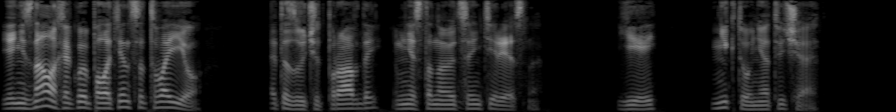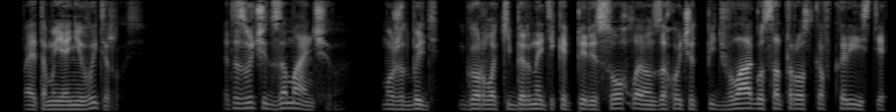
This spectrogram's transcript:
Я не знала, какое полотенце твое. Это звучит правдой, и мне становится интересно. Ей Никто не отвечает. Поэтому я не вытерлась. Это звучит заманчиво. Может быть, горло кибернетика пересохло, и он захочет пить влагу с отростков Кристи,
